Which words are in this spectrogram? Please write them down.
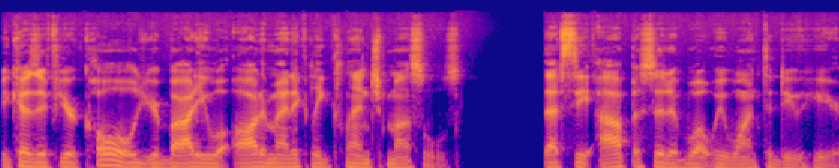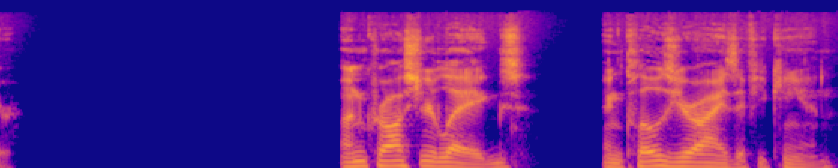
because if you're cold, your body will automatically clench muscles. That's the opposite of what we want to do here. Uncross your legs and close your eyes if you can.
